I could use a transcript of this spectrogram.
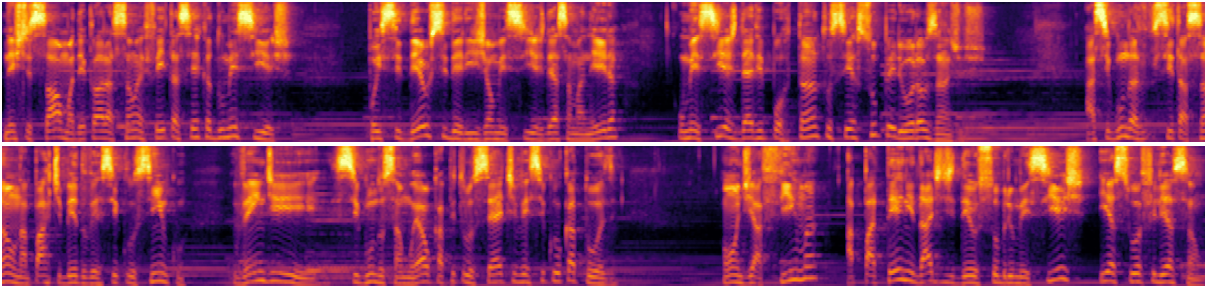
Neste salmo, a declaração é feita acerca do Messias, pois se Deus se dirige ao Messias dessa maneira, o Messias deve, portanto, ser superior aos anjos. A segunda citação, na parte B do versículo 5, vem de 2 Samuel, capítulo 7, versículo 14, onde afirma a paternidade de Deus sobre o Messias e a sua filiação.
